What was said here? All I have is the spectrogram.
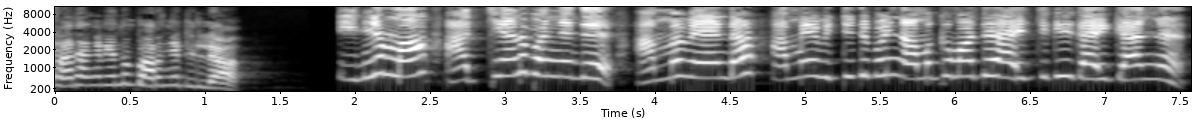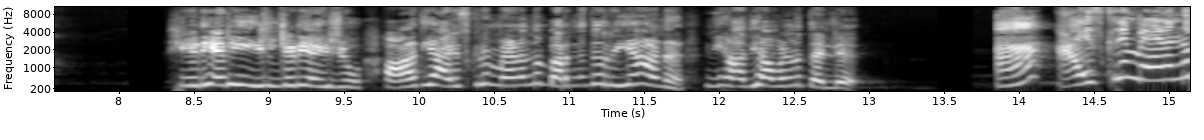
ഞാൻ അങ്ങനെയൊന്നും പറഞ്ഞിട്ടില്ല. എടി എടി ഇല്ലടി ഐഷു ആദ്യം ഐസ്ക്രീം വേണമെന്ന് പറഞ്ഞത് റിയ ആണ് നീ ആദ്യം അവളിന് തല്ല്. ഐസ്ക്രീം വേണമെന്ന്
